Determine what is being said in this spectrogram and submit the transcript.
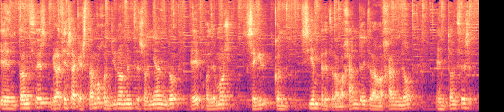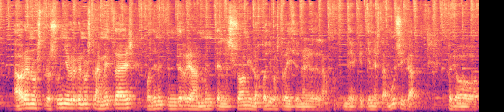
Y entonces, gracias a que estamos continuamente soñando, eh, podemos seguir siempre trabajando y trabajando. Entonces, ahora nuestro sueño, creo que nuestra meta es poder entender realmente el son y los códigos tradicionales de, que tiene esta música. Pero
